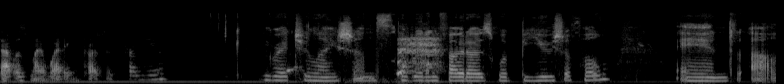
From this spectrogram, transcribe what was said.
that was my wedding present from you. Congratulations. The wedding photos were beautiful. And uh,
